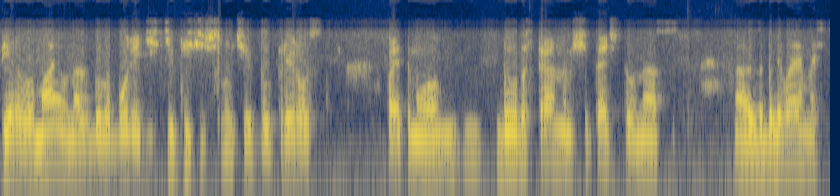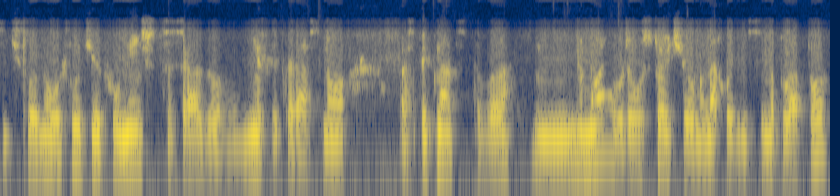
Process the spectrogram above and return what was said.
1 мая у нас было более 10 тысяч случаев был прирост. Поэтому было бы странным считать, что у нас э, заболеваемость и число новых случаев уменьшится сразу в несколько раз. Но с 15 мая уже устойчиво мы находимся на плато.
